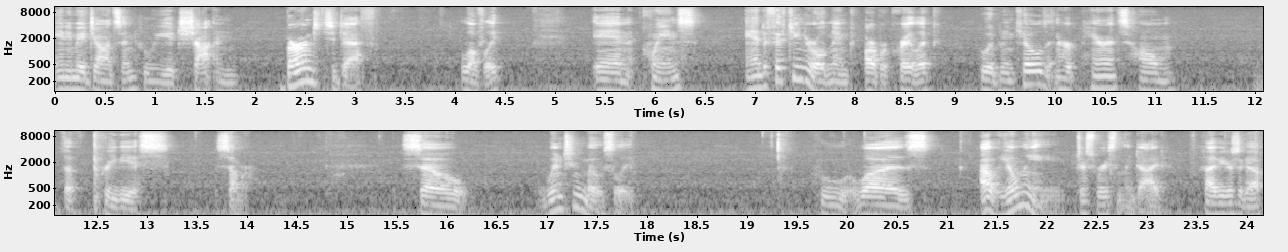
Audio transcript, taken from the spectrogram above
Annie Mae Johnson, who he had shot and burned to death, lovely, in Queens, and a 15 year old named Barbara Kralik, who had been killed in her parents' home the previous summer. So, Wynton Moseley, who was, oh, he only just recently died, five years ago,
